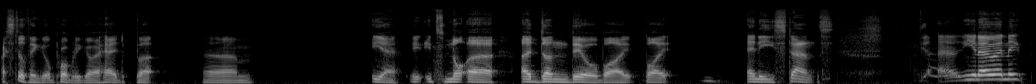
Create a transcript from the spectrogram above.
I still think it'll probably go ahead, but um, yeah, it, it's not a, a done deal by by any stance. Uh, you know, and it,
